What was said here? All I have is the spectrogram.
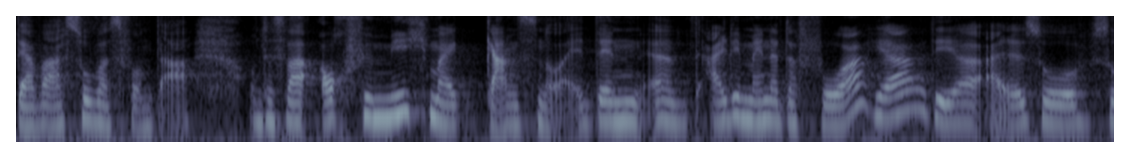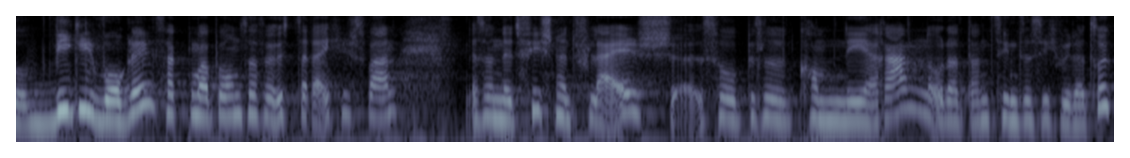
der war sowas von da. Und das war auch für mich mal ganz neu, denn äh, all die Männer davor, ja, die ja alle so, so Wiegelwogel, sagt man bei uns auf Österreichisch waren, also nicht Fisch, nicht Fleisch, so ein bisschen kommen näher ran oder dann ziehen sie sich wieder zurück.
